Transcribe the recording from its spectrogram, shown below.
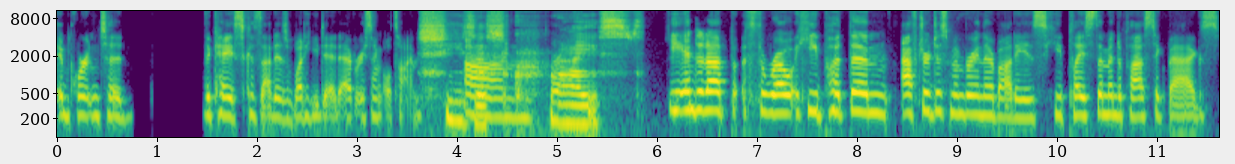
important to the case because that is what he did every single time. Jesus Um, Christ. He ended up throw he put them after dismembering their bodies, he placed them into plastic bags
